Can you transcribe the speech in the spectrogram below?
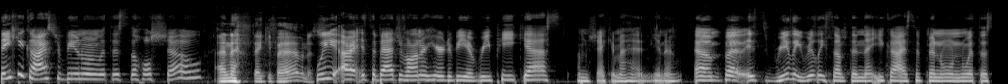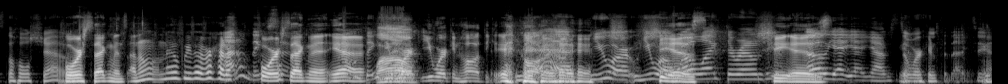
thank you guys for being on with us the whole show. And Thank you for having us. We are. It's a badge of honor here to be a repeat guest. I'm shaking my head, you know. Um, but it's really, really something that you guys have been on with us the whole show. four segments. I don't know if we've ever had a four so. segment. Yeah. don't think Wow. you so. work, you working hard to get that car. Yeah, you are you She are is. well liked around She here. is. Oh yeah, yeah, yeah. I'm still working for that too.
